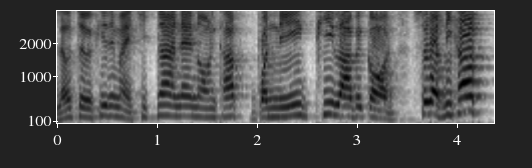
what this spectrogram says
แล้วเจอพี่ในใหม่คลิปหน้าแน่นอนครับ วันนี้พี่ลาไปก่อน สวัสดีครับ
